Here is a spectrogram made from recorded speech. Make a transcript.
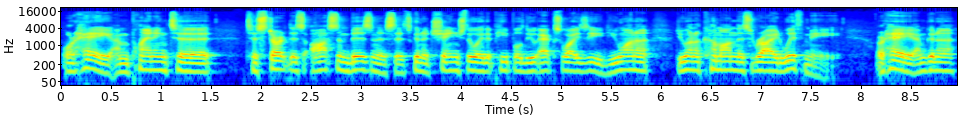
or hey, I'm planning to to start this awesome business that's going to change the way that people do XYZ. Do you want to do you want to come on this ride with me? Or hey, I'm going to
